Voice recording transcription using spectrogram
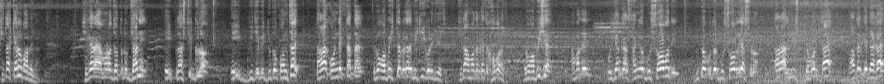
সেটা কেন পাবে না? সেখানে আমরা যতটুকু জানি, এই প্লাস্টিকগুলো এই বিজেপির দুটো পঞ্চায়েত, তারা কন্ডাক্টারদের এবং অফিস স্টাফের কাছে বিক্রি করে দিয়েছে, সেটা আমাদের কাছে খবর আছে। এবং অফিসে আমাদের ওইখানকার স্থানীয় বুথ সভাপতি, দুটো বুথের বুথ সভাপতি আসছিল, তারা লিস্ট যখন চায়, তাদেরকে দেখায়,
